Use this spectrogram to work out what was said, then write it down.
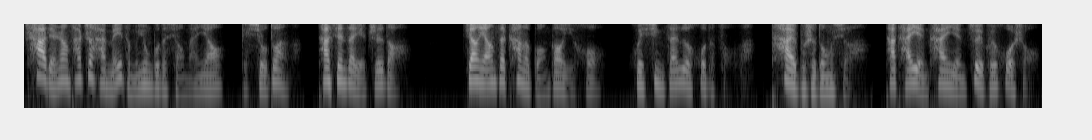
差点让她这还没怎么用过的小蛮腰给秀断了。她现在也知道，江阳在看了广告以后会幸灾乐祸的走了，太不是东西了。他抬眼看一眼罪魁祸首，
